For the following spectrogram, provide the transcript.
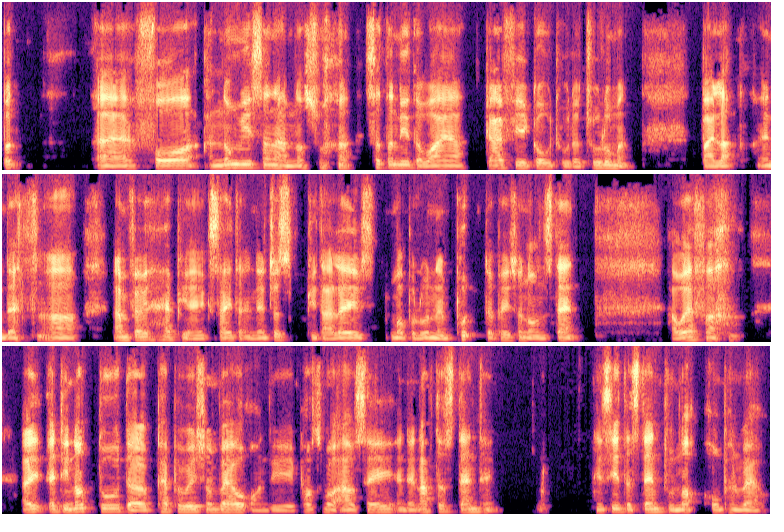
But uh, for unknown reason, I'm not sure. Suddenly the wire guide fee go to the true lumen by luck. And then uh, I'm very happy and excited. And then just pedalate more balloon and put the patient on stand. However, I, I did not do the preparation well on the proximal outside. And then after stenting, you see the stent do not open well.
